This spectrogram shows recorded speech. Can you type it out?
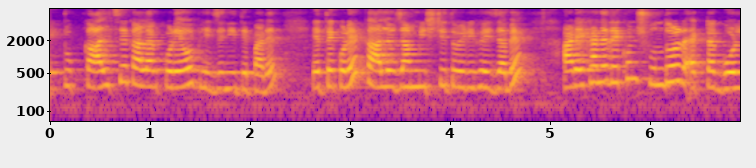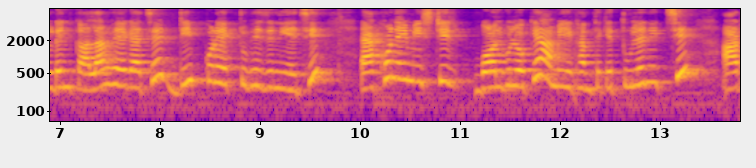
একটু কালচে কালার করেও ভেজে নিতে পারেন। এতে করে কালো জাম মিষ্টি তৈরি হয়ে যাবে। আর এখানে দেখুন, সুন্দর একটা গোল্ডেন কালার হয়ে গেছে। ডিপ করে একটু ভেজে নিয়েছি। এখন এই মিষ্টির বলগুলোকে আমি এখান থেকে তুলে নিচ্ছি। আর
